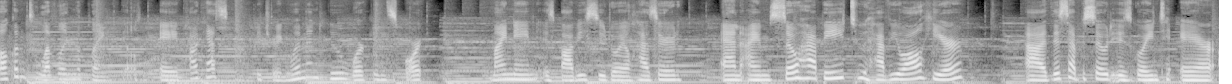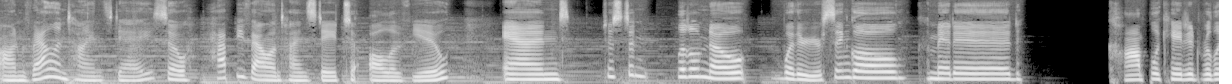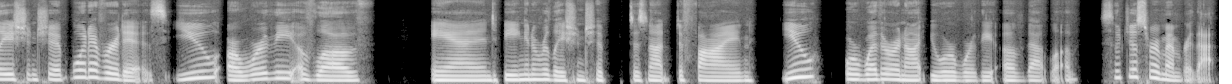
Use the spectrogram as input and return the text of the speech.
Welcome to Leveling the Playing Field, a podcast featuring women who work in sport. My name is Bobby Sue Doyle Hazard, and I'm so happy to have you all here. Uh, this episode is going to air on Valentine's Day, so happy Valentine's Day to all of you. And just a little note whether you're single, committed, complicated relationship, whatever it is, you are worthy of love. And being in a relationship does not define you or whether or not you are worthy of that love. So just remember that.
